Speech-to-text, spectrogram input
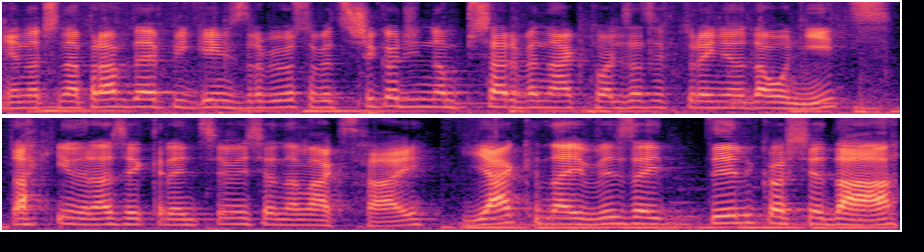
Nie no, czy naprawdę Epic Games zrobiło sobie 3-godzinną przerwę na aktualizację, w której nie dodało nic? W takim razie kręcimy się na max high. Jak najwyżej tylko się da.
